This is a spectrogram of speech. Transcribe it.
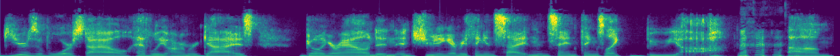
Gears of War style, heavily armored guys going around and, and shooting everything in sight and then saying things like "booyah." Um,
